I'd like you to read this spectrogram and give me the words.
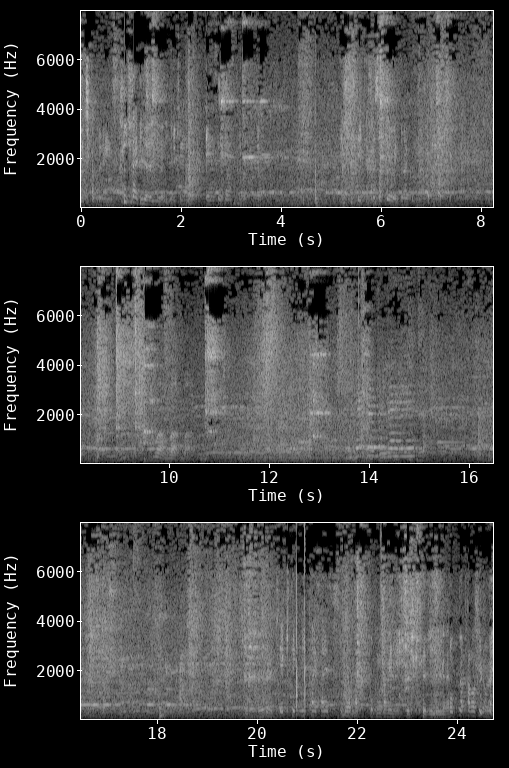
の近くでもいいっすよ。いやいやいやいや行きます遠征しますから、僕が。やっていた補足をいただくのはやっぱり、まあまあまあ定期的に開催してください、僕のために。定期的にね僕が楽しいので。うん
